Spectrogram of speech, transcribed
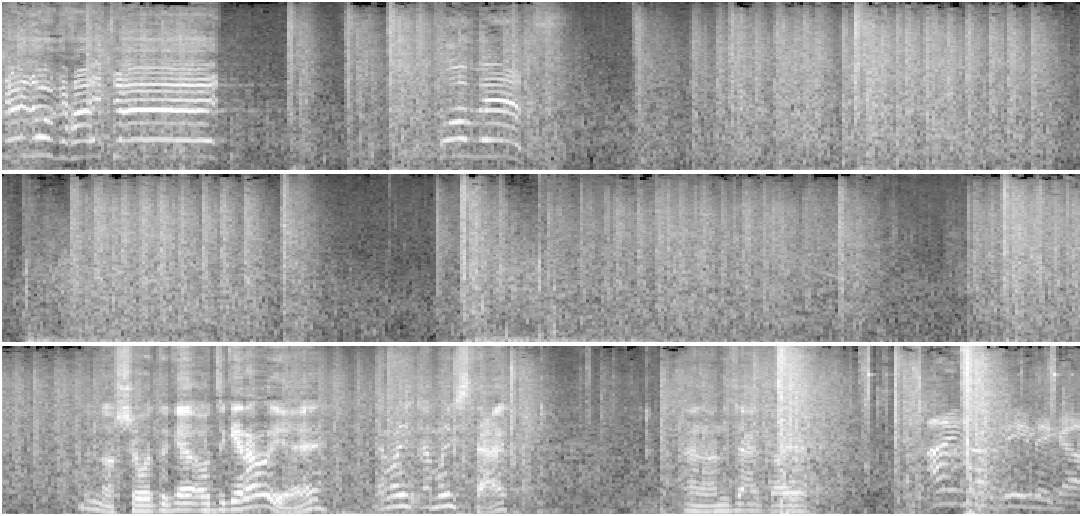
Stellung halten! Vorwärts! I'm not sure to get, how to get out of here. Am I, am I stuck? Hang on, is that guy... Weniger.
